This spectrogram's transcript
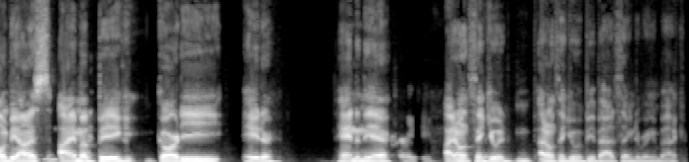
I'm gonna be honest. I'm a big Gardy hater. Hand in the air. I don't think it would. I don't think it would be a bad thing to bring him back.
